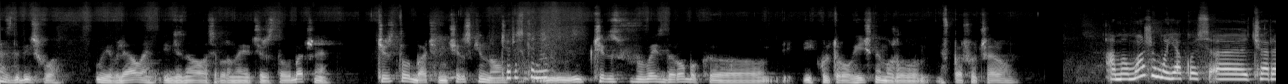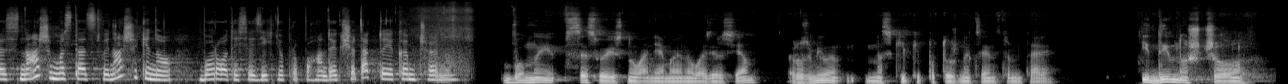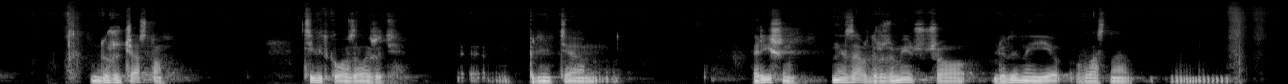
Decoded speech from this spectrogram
здебільшого уявляли і дізнавалися про неї через телебачення. Через телебачення, через кіно. Через кіно. Через весь доробок е, і культурологічний, можливо, в першу чергу. А ми можемо якось е, через наше мистецтво і наше кіно боротися з їхньою пропагандою? Якщо так, то яким чином? Вони все своє існування, я маю на увазі росіян, розуміли, наскільки потужний це інструментарій. І дивно, що дуже часто ті, від кого залежить е, прийняття рішень, не завжди розуміють, що людина є, власне,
